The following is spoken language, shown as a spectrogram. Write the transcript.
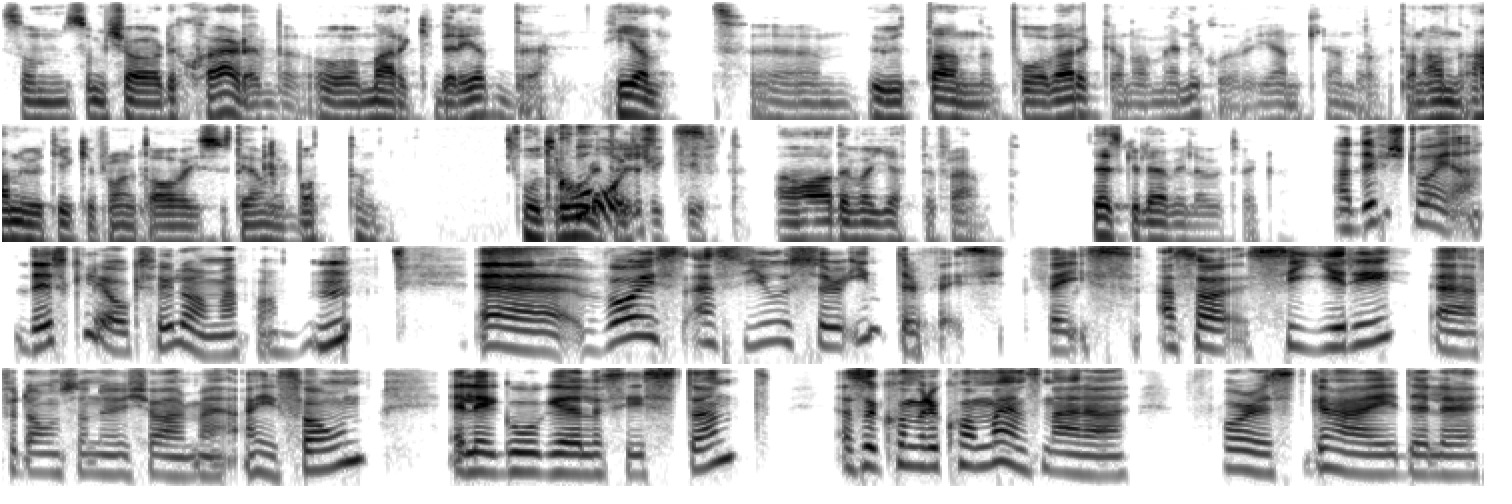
som, som körde själv och markberedde helt eh, utan påverkan av människor egentligen. Då. Utan han, han utgick från ett AI-system i botten. Otroligt Coolt. effektivt. Ja, det var jättefränt. Det skulle jag vilja utveckla. Ja, det förstår jag. Det skulle jag också vilja vara med på. Mm. Uh, voice as user interface, alltså Siri uh, för de som nu kör med iPhone eller Google Assistant. Alltså kommer det komma en sån här eh, Forest Guide eller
